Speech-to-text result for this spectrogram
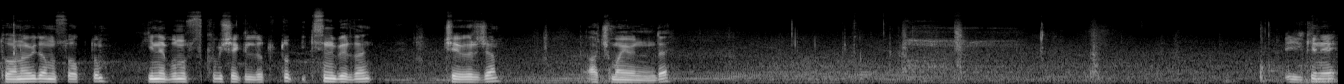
Tornavidamı soktum. Yine bunu sıkı bir şekilde tutup ikisini birden çevireceğim açma yönünde. İlkini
